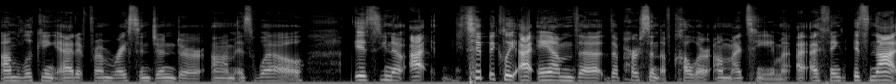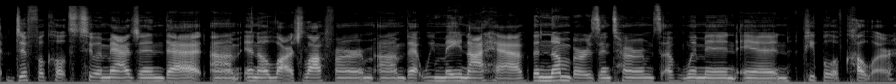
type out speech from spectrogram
um, looking at it from race and gender um, as well. It's you know i typically i am the the person of color on my team. I, I think it's not difficult to imagine that um, in a large law firm um, that we may not have the numbers in terms of women and people of color.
